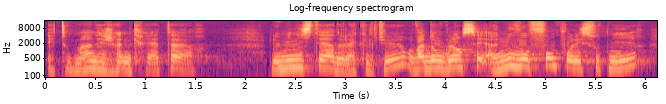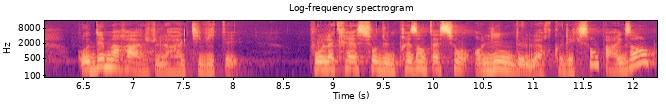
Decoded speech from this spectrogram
est aux mains des jeunes créateurs. Le ministère de la Culture va donc lancer un nouveau fonds pour les soutenir au démarrage de leur activité pour la création d'une présentation en ligne de leur collection, par exemple,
